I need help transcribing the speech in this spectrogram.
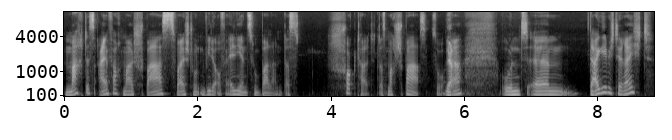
macht es einfach mal Spaß, zwei Stunden wieder auf Alien zu ballern. Das schockt halt, das macht Spaß. So, ja. ja? Und ähm, da gebe ich dir recht,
